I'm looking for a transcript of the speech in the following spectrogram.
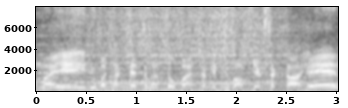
นมาเองหรือบัตรแท้ตรงตัวบ้านชาวกิจบ้าเบียกสักตาเห็น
